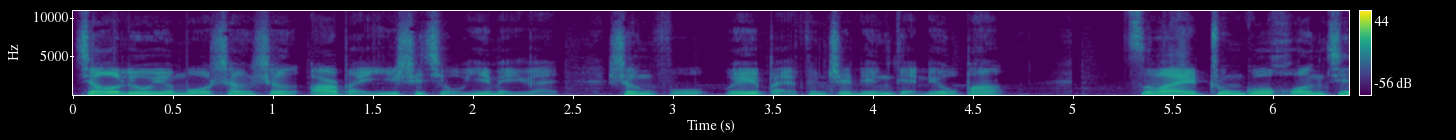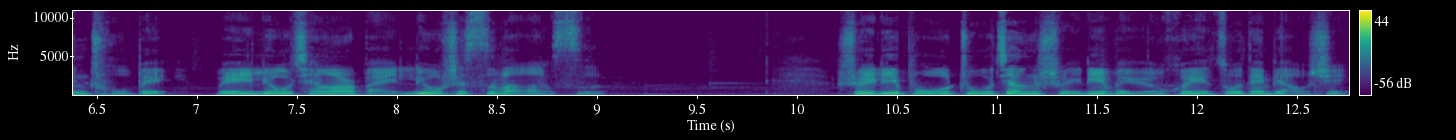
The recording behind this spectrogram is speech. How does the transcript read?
较六月末上升二百一十九亿美元，升幅为百分之零点六八。此外，中国黄金储备为六千二百六十四万盎司。水利部珠江水利委员会昨天表示，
